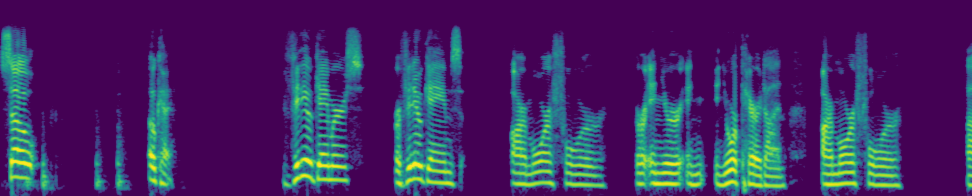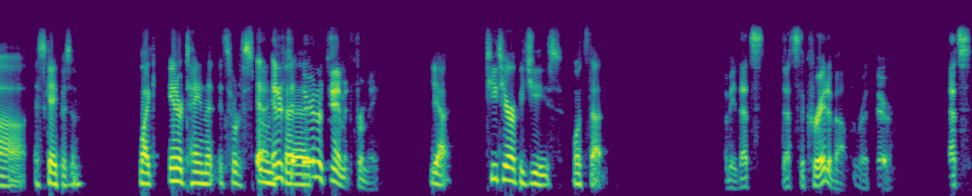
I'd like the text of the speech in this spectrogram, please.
So, okay. Video gamers or video games are more for, or in your in in your paradigm, are more for uh escapism, like entertainment. It's sort of Yeah, spoon fed. they're entertainment for me. yeah, TTRPGs. What's that? I mean, that's that's the creative outlet right there. That's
